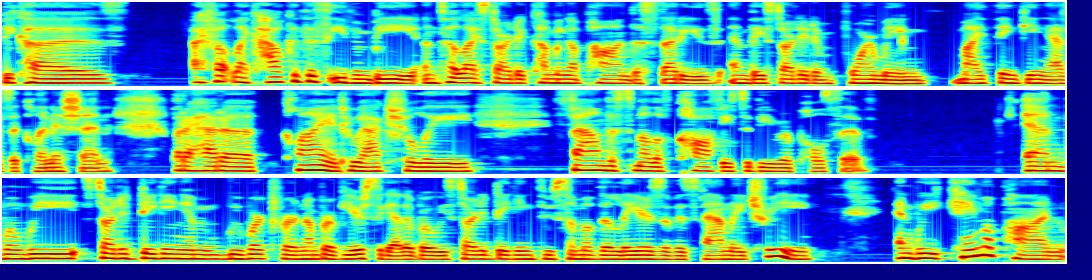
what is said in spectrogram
because I felt like, how could this even be until I started coming upon the studies and they started informing my thinking as a clinician. But I had a client who actually found the smell of coffee to be repulsive. And when we started digging, and we worked for a number of years together, but we started digging through some of the layers of his family tree, and we came upon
